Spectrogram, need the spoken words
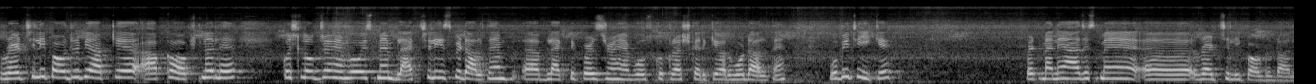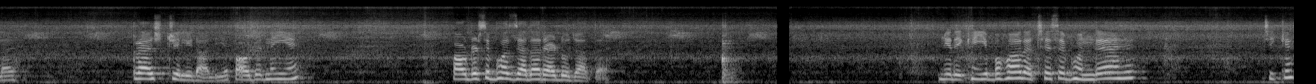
रेड चिली पाउडर भी आपके, आपका ऑप्शनल है। कुछ लोग जो हैं वो इसमें ब्लैक चिलीज़ भी डालते हैं ब्लैक पेपर्स जो हैं वो उसको क्रश करके और वो डालते हैं। वो भी ठीक है। बट मैंने आज इसमें रेड चिली पाउडर डाला है। क्रश चिली डाली है। पाउडर नहीं है। पाउडर से बहुत ज़्यादा रेड हो जाता है। ये देखें, ये बहुत अच्छे से भुन गया है। ठीक है।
